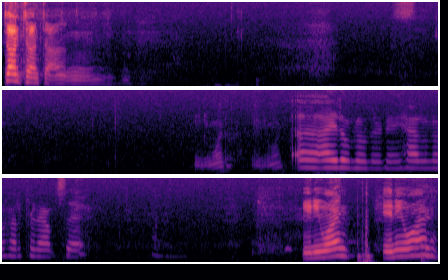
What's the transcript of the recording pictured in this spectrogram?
Dun dun dun. Anyone? Anyone? Uh, I don't know their name. I don't know how to pronounce it. Anyone? Anyone?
